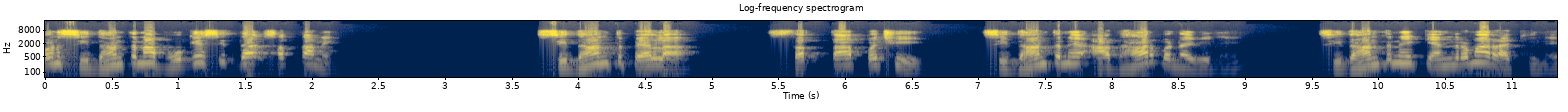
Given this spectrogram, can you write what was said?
પણ સિદ્ધાંતના ભોગે સિદ્ધા સત્તા નહીં. સિદ્ધાંત પહેલા, સત્તા પછી સિદ્ધાંતને આધાર બનાવીને, સિદ્ધાંતને કેન્દ્રમાં રાખીને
